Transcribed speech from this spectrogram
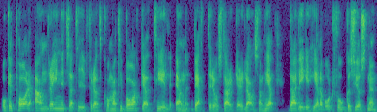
och ett par andra initiativ för att komma tillbaka till en bättre och starkare lönsamhet. Där ligger hela vårt fokus just nu.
